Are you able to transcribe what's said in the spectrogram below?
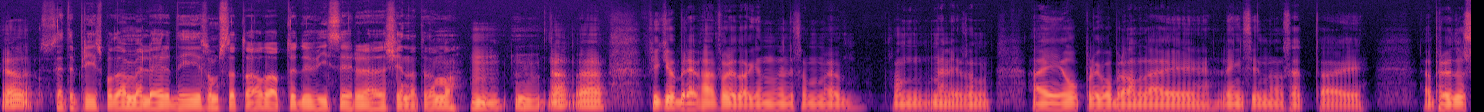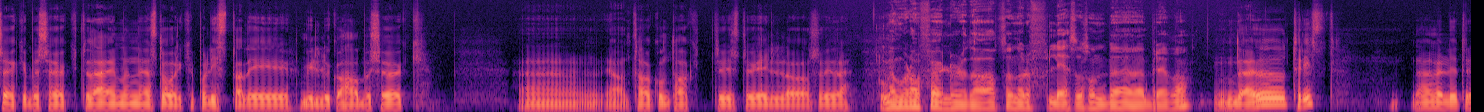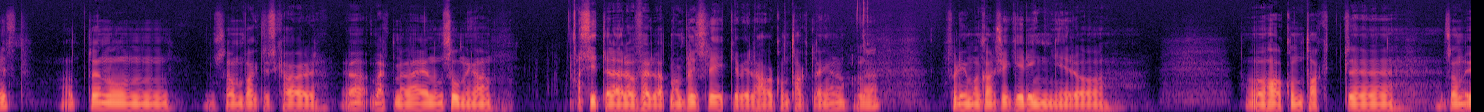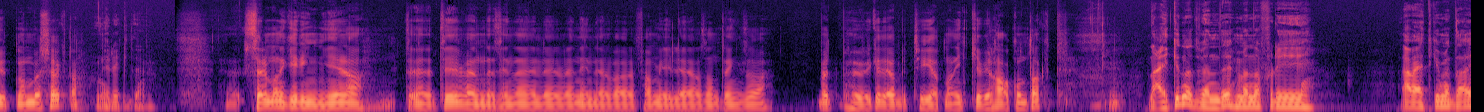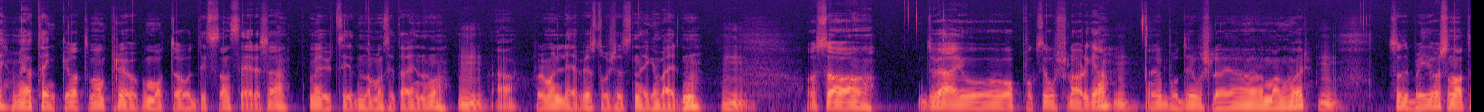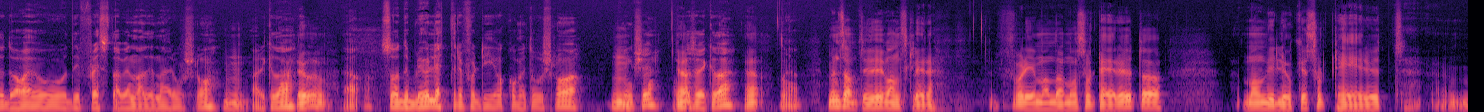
Ja. setter pris på dem, eller de som støtter deg, at du viser eh, skinnet til dem. da. Mm. Mm. ja jeg fikk jo brev her forrige dagen, liksom med sånn melding sånn Hei, håper det går bra med deg. Lenge siden jeg har sett deg. Jeg har prøvd å søke besøk til deg, men jeg står ikke på lista di. Vil du ikke ha besøk? Uh, ja, ta kontakt hvis du vil, og så videre. Men hvordan føler du da at når du leser sånn brev, da? Det er jo trist. Det er veldig trist at det er noen som faktisk har ja, vært med deg gjennom soninga, sitter der og føler at man plutselig ikke vil ha kontakt lenger. Da. Ja. Fordi man kanskje ikke ringer og, og har kontakt eh, sånn utenom besøk, da. Riktig. Selv om man ikke ringer da, til, til vennene sine eller venninner, familie og sånne ting, så behøver ikke det å bety at man ikke vil ha kontakt. Nei, ikke nødvendig, men fordi Jeg veit ikke med deg, men jeg tenker at man prøver på en måte å distansere seg med utsiden når man sitter her inne. Mm. Ja, fordi man lever stort sett sin egen verden. Mm. Og så Du er jo oppvokst i Oslo, har du ikke? Eller bodd i Oslo i uh, mange år. Mm. Så det blir jo sånn at du har jo de fleste av vennene dine her i Oslo, Mm. er det ikke det? Jo. Ja. Så det blir jo lettere for de å komme til Oslo fengsel og Mm. Ja. besøke deg. Ja. Ja. Men samtidig vanskeligere. Fordi man da må sortere ut, og man vil jo ikke sortere ut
